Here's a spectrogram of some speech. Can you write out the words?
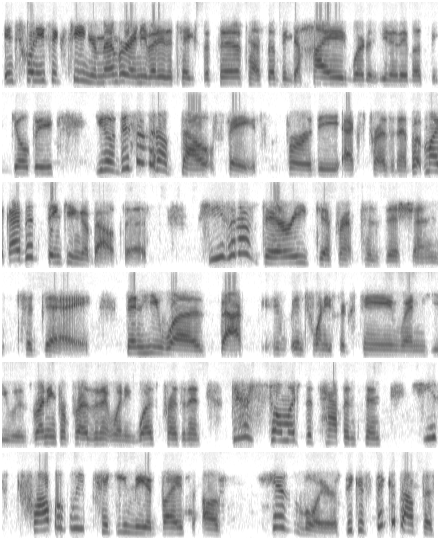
in 2016, remember anybody that takes the fifth has something to hide, where you know they must be guilty. You know, this isn't about faith for the ex-president. But Mike, I've been thinking about this. He's in a very different position today than he was back in 2016 when he was running for president, when he was president. There's so much that's happened since. He's probably taking the advice of his lawyers because think about the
